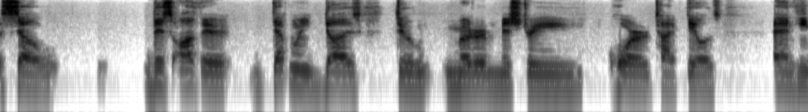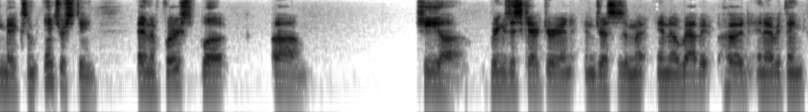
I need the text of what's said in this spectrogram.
So this author definitely does do murder mystery horror type deals and he makes them interesting in the first book um, he uh, brings this character in and dresses him in a rabbit hood and everything,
